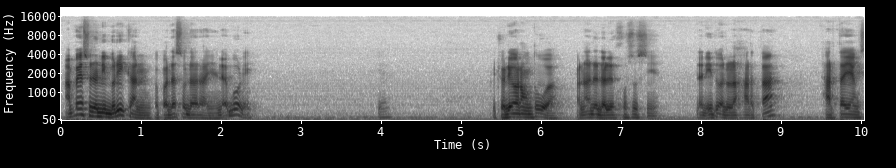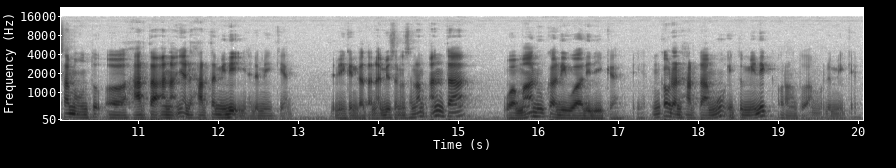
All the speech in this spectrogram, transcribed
apa yang sudah diberikan kepada saudaranya, tidak boleh. Ya. Kecuali orang tua, karena ada dalil khususnya. Dan itu adalah harta harta yang sama untuk uh, harta anaknya ada harta miliknya demikian. Demikian kata Nabi SAW, anta wa maluka liwalidika. Ya. Engkau dan hartamu itu milik orang tuamu demikian.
